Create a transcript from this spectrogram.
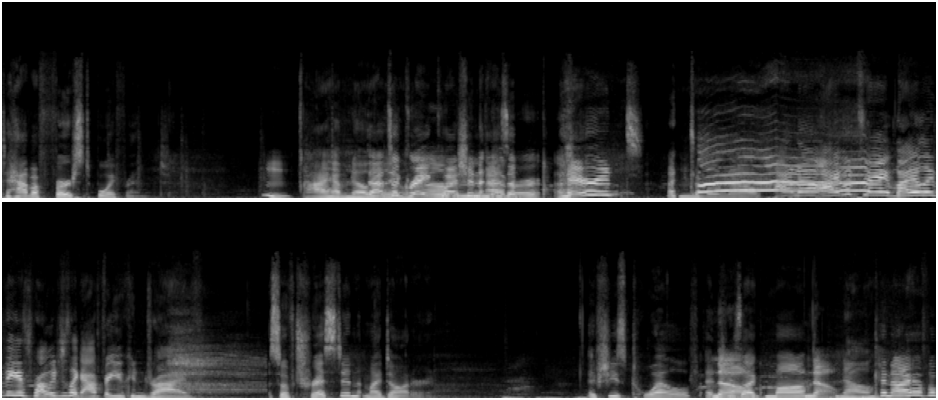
to have a first boyfriend? Hmm. I have no That's a great Um, question as a parent. I don't know. I don't know. I would say my only thing is probably just like after you can drive. So if Tristan, my daughter, if she's 12 and No. she's like, "Mom, No. No. can I have a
